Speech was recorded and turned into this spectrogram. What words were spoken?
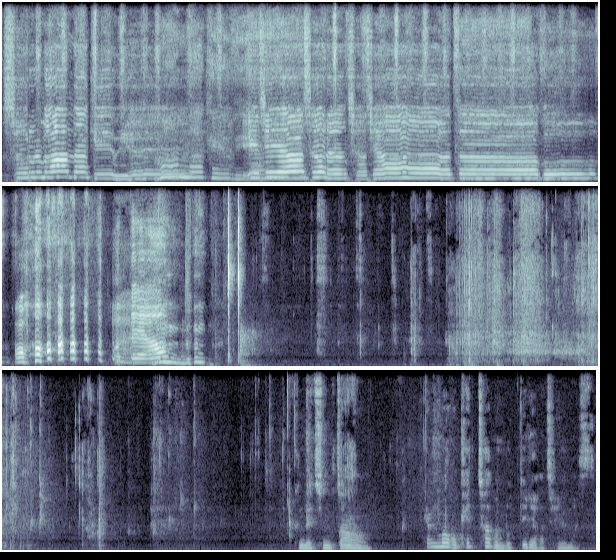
서로를 만나기 위해 만나기 위해 이제야 사랑 찾았다고 어때요? 눈, 눈. 근데 진짜 햄버거 케찹은 롯데리아가 제일 맛있어요.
